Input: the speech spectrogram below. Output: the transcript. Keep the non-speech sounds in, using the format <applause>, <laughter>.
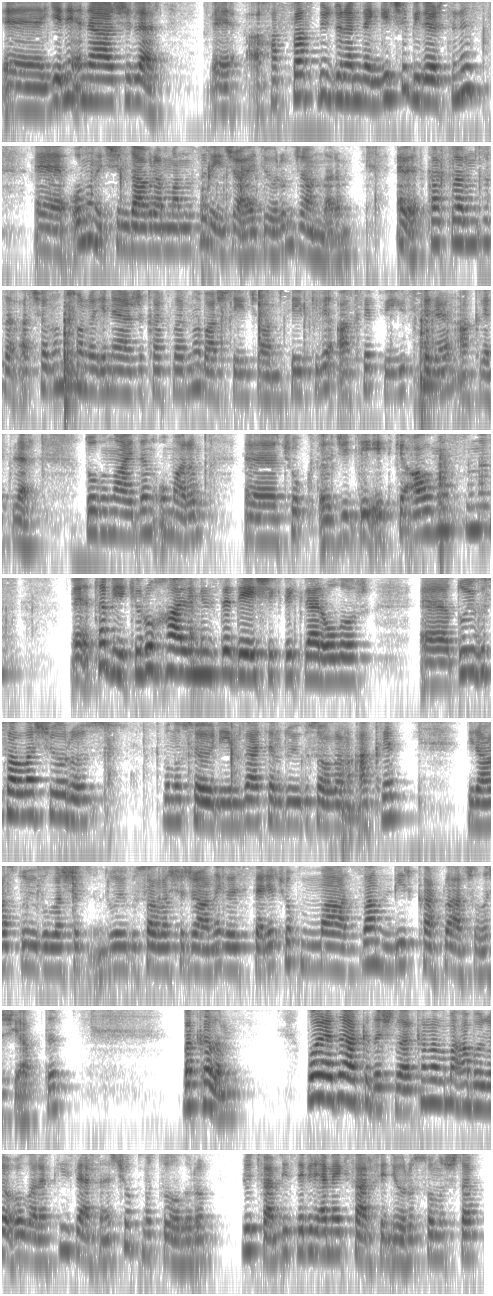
e, yeni enerjiler, e, hassas bir dönemden geçebilirsiniz. Ee, onun için davranmanızı rica ediyorum canlarım. Evet kartlarımızı da açalım. Sonra enerji kartlarına başlayacağım. Sevgili akrep ve yükselen akrepler. Dolunaydan umarım e, çok e, ciddi etki almazsınız. E, tabii ki ruh halimizde değişiklikler olur. E, duygusallaşıyoruz. Bunu söyleyeyim. Zaten duygusal olan akrep biraz duygulaşı, duygusallaşacağını gösteriyor. Çok muazzam bir kartla açılış yaptı. Bakalım. Bu arada arkadaşlar kanalıma abone olarak izlerseniz çok mutlu olurum. Lütfen biz de bir emek sarf ediyoruz. Sonuçta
